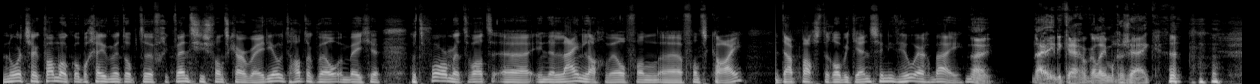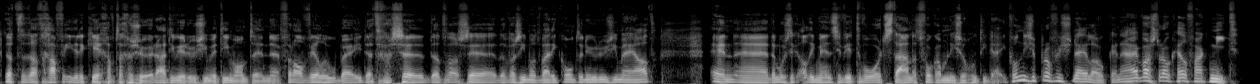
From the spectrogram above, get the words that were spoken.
Noordzee kwam ook op een gegeven moment op de frequenties van Sky Radio. Het had ook wel een beetje het format wat eh, in de lijn lag wel van, eh, van Sky. Daar paste Robert Jensen niet heel erg bij. Nee. Nee, die kreeg ook alleen maar gezeik. dat, dat gaf iedere keer gaf de gezeur. Daar had hij weer ruzie met iemand. En eh, vooral Wil dat was, eh, dat, was, eh, dat was iemand waar hij continu ruzie mee had. En dan moest ik al die mensen weer te woord staan. Dat vond ik allemaal niet zo'n goed idee. Ik vond niet zo professioneel ook. En hij was er ook heel vaak niet.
